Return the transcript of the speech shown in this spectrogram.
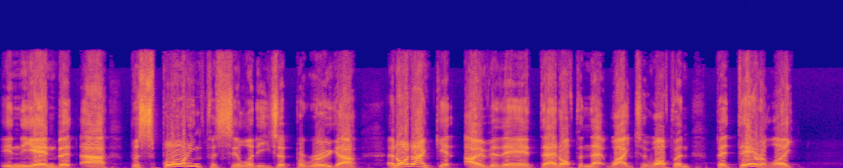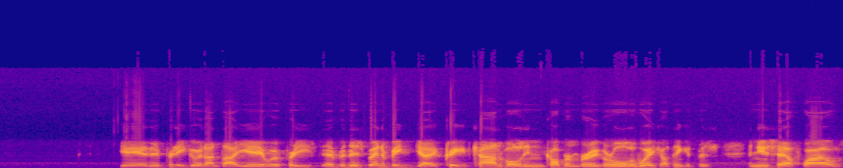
in the end, but uh, the sporting facilities at Barooga, and I don't get over there that often, that way too often, but they're elite. Yeah, they're pretty good, aren't they? Yeah, we're pretty. Uh, but there's been a big uh, cricket carnival in Cobram all the week. I think it was a New South Wales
